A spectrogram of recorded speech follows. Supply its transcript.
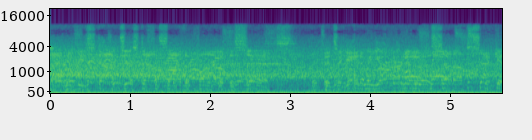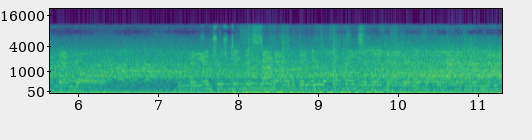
And he'll be stopped just outside the the six. It's a gain of a yard, and it'll set up second and goal. Be interesting to see now what they do offensively down near the goal line after not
